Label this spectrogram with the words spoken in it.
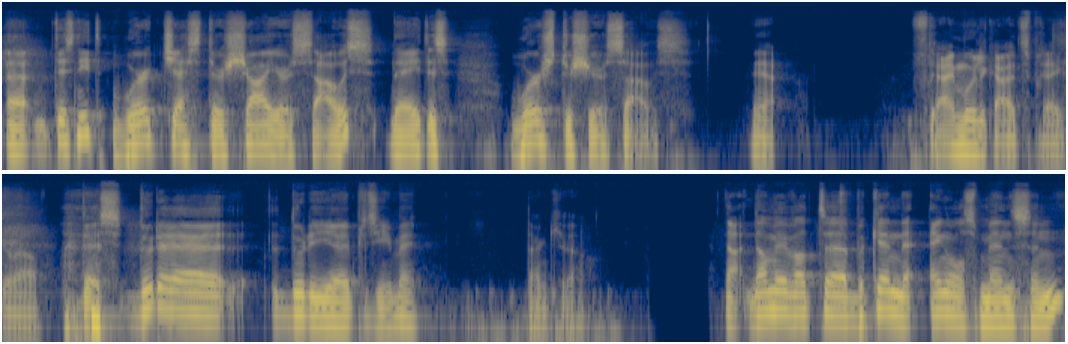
eh, het is niet Worcestershire saus. Nee, het is Worcestershire saus. Ja. Vrij moeilijk uit te spreken wel. Dus doe er, eh, doe er je plezier mee. Dankjewel. Nou, dan weer wat eh, bekende Engelsmensen.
